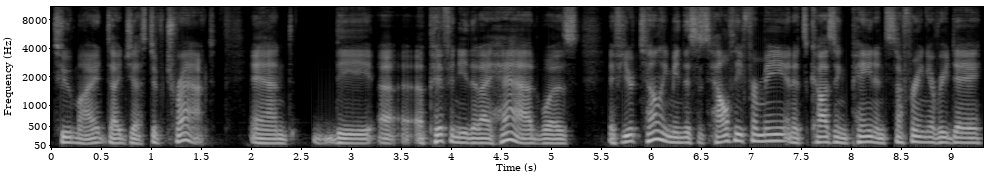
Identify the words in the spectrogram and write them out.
to my digestive tract and the uh, epiphany that I had was if you're telling me this is healthy for me and it's causing pain and suffering every day,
